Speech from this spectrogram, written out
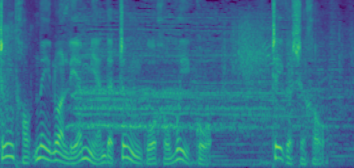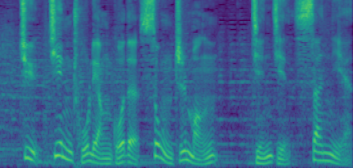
征讨内乱连绵的郑国和魏国。这个时候，距晋楚两国的宋之盟仅仅三年。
